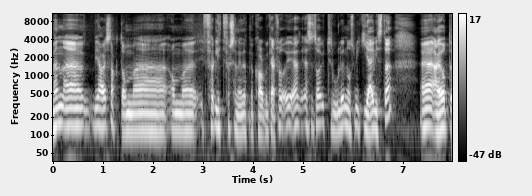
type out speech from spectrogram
Men eh, vi har jo snakket om, eh, om eh, litt forskjellig dette med carbon capture. Jeg, jeg synes det var utrolig, Noe som ikke jeg visste, er jo at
